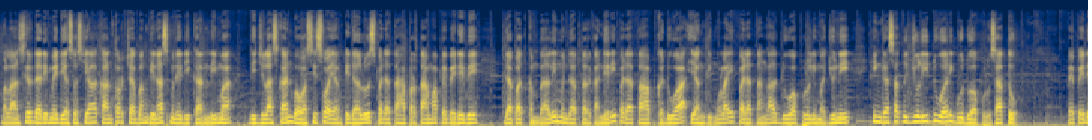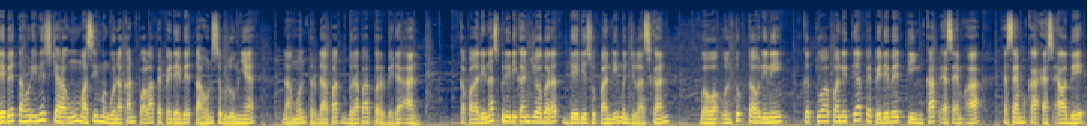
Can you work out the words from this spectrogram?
Melansir dari media sosial kantor cabang Dinas Pendidikan 5, dijelaskan bahwa siswa yang tidak lulus pada tahap pertama PPDB dapat kembali mendaftarkan diri pada tahap kedua yang dimulai pada tanggal 25 Juni hingga 1 Juli 2021. PPDB tahun ini secara umum masih menggunakan pola PPDB tahun sebelumnya, namun terdapat beberapa perbedaan. Kepala Dinas Pendidikan Jawa Barat, Dedi Supandi menjelaskan bahwa untuk tahun ini, Ketua Panitia PPDB tingkat SMA, SMK, SLB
